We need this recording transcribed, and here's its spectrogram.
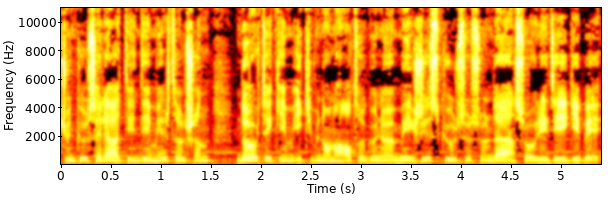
Çünkü Selahattin Demirtaş'ın 4 Ekim 2016 günü meclis kürsüsünden söylediği gibi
